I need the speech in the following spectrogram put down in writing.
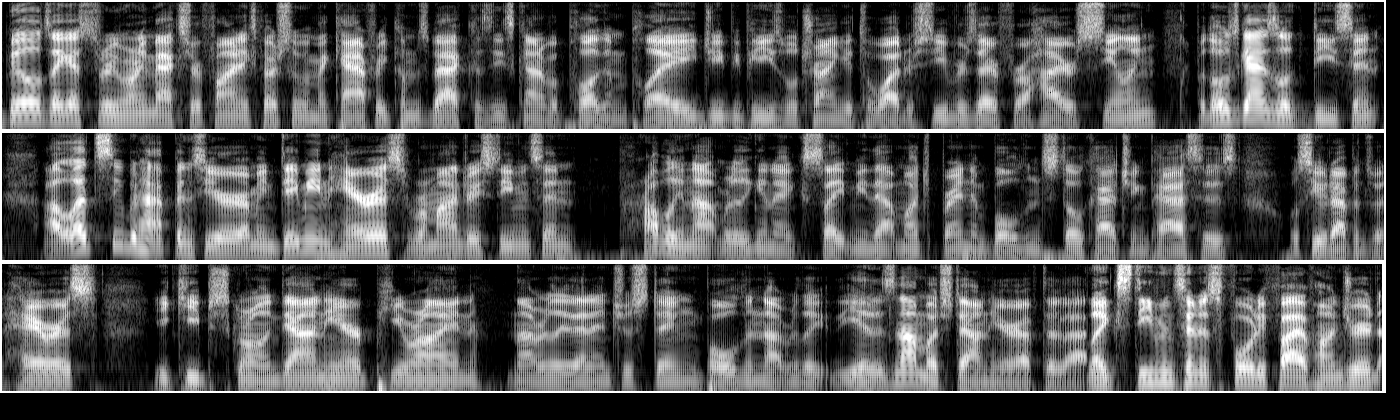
builds, I guess three running backs are fine, especially when McCaffrey comes back because he's kind of a plug and play. GPPs will try and get to wide receivers there for a higher ceiling. But those guys look decent. Uh, let's see what happens here. I mean, Damien Harris, Rhamondre Stevenson, probably not really going to excite me that much. Brandon Bolden still catching passes. We'll see what happens with Harris. You keep scrolling down here. Perine, not really that interesting. Bolden, not really. Yeah, there's not much down here after that. Like Stevenson is 4,500.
